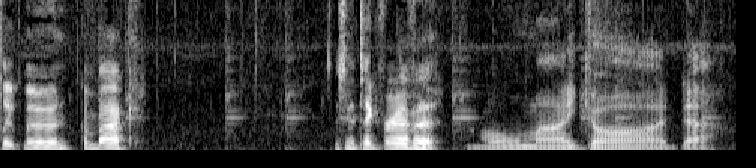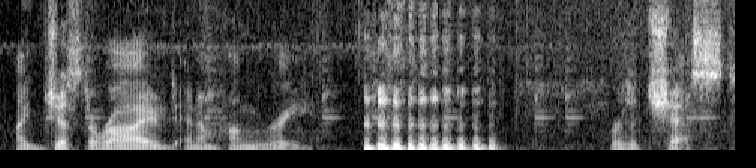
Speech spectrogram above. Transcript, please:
Loupmoon, come back. It's gonna take forever. Oh my god. I just arrived and I'm hungry. Where's a chest?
